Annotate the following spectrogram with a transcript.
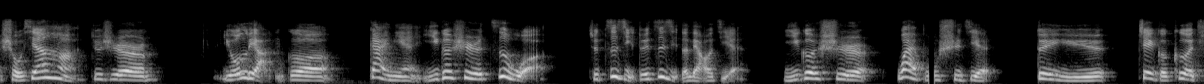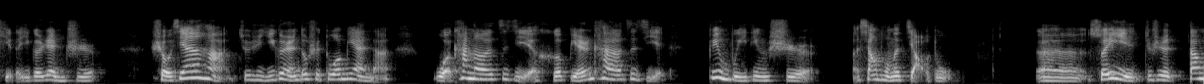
首先哈，就是有两个概念，一个是自我，就自己对自己的了解；一个是外部世界对于这个个体的一个认知。首先哈，就是一个人都是多面的，我看到的自己和别人看到自己，并不一定是相同的角度。呃，所以就是当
